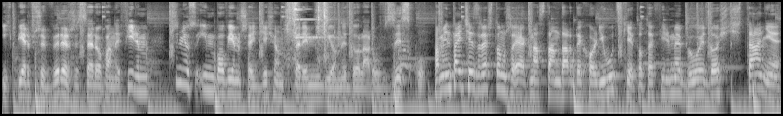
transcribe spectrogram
Ich pierwszy wyreżyserowany film przyniósł im bowiem 64 miliony dolarów zysku. Pamiętajcie zresztą, że jak na standardy hollywoodzkie, to te filmy były dość tanie.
